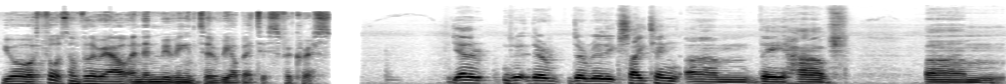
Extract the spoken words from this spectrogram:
your thoughts on Villarreal, and then moving into Real Betis for Chris. Yeah, they're they're they're really exciting. Um, they have, um,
